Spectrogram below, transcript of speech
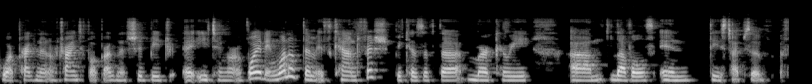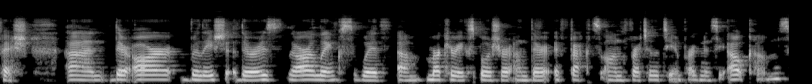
who are pregnant or trying to fall pregnant should be uh, eating or avoiding. One of them is canned fish because of the mercury um, levels in these types of fish. And there are relation, there is there are links with um, mercury exposure and their effects on fertility and pregnancy outcomes.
